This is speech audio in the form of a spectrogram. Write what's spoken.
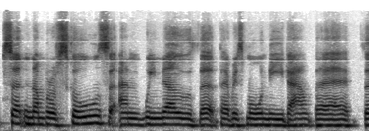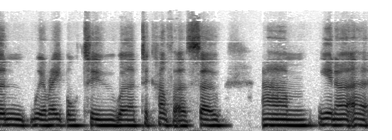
certain number of schools, and we know that there is more need out there than we're able to uh, to cover. So, um, you know uh,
